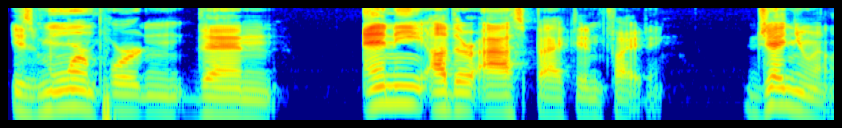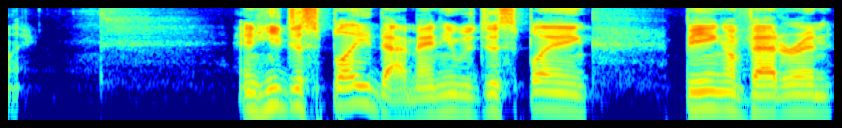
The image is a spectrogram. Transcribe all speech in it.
is more important than any other aspect in fighting, genuinely. And he displayed that, man. He was displaying being a veteran,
